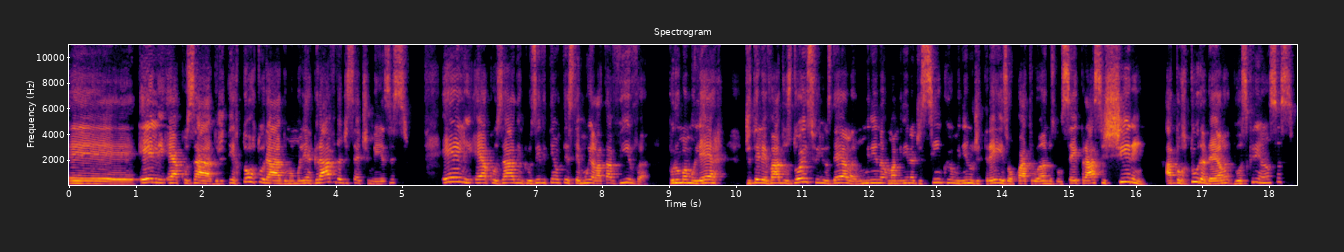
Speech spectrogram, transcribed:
É, ele é acusado de ter torturado uma mulher grávida de sete meses. Ele é acusado, inclusive, tem o testemunho, ela está viva, por uma mulher de ter levado os dois filhos dela, um uma menina de cinco e um menino de três ou quatro anos, não sei, para assistirem à tortura dela, duas crianças.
